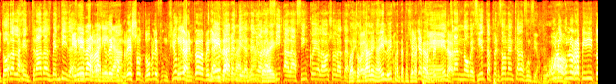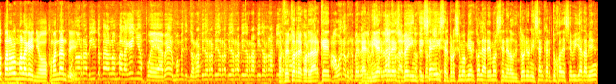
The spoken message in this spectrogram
y todas las entradas vendidas. en Qué el Palacio de. Congresos, doble función y las entradas Las vendidas. entradas barbaridad. vendidas, señor, a las, hay- ci- a las 5 y a las 8 de la tarde. ¿Cuántos caben ahí, Luis? ¿Cuántas personas ya caben? Vendidas. entran 900 personas en cada función. Uno, uno rapidito para los malagueños, comandante. Uno rapidito para los malagueños, pues a ver, un momentito, rápido, rápido, rápido, rápido, rápido, rápido. Por cierto, rápido. recordar que Ah, bueno, pero- pero- el miércoles eso, David, no se te 26, olvide. el próximo miércoles, haremos en el Auditorio Nissan Cartuja de Sevilla también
